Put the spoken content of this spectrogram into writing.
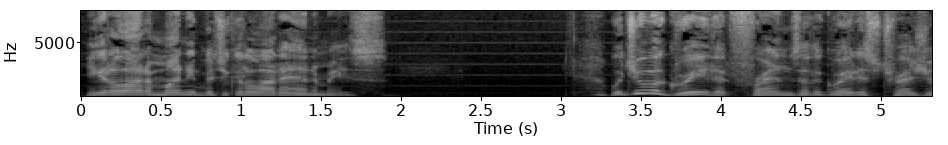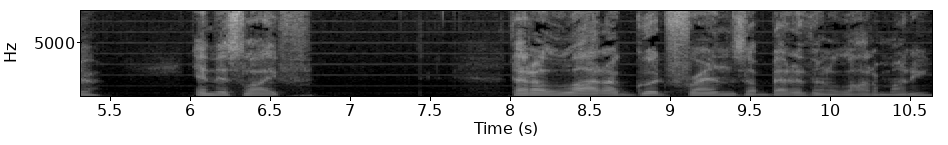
You get a lot of money, but you get a lot of enemies. Would you agree that friends are the greatest treasure in this life? that a lot of good friends are better than a lot of money?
